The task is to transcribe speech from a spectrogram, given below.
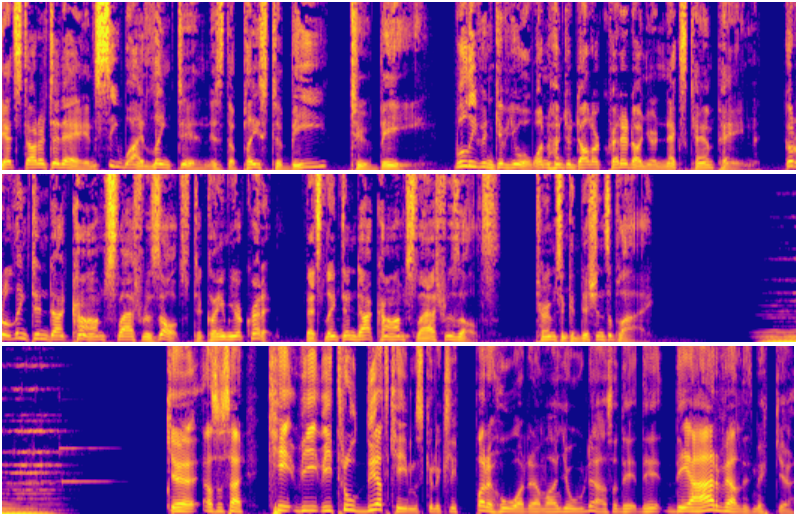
Get started today and see why LinkedIn is the place to be to be. We'll even give you a $100 credit on your next campaign. Go to linkedin.com slash results to claim your credit. That's linkedin.com slash results. Terms and conditions apply. eh, alltså så här, vi, vi trodde ju att Kim skulle klippa det hårdare än vad han gjorde. Alltså det, det, det är väldigt mycket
